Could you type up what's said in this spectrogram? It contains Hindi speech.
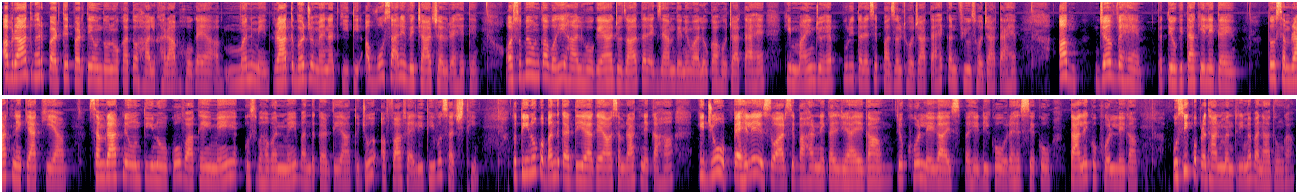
अब रात भर पढ़ते पढ़ते उन दोनों का तो हाल खराब हो गया। अब मन में रात भर जो मेहनत की थी, अब वो सारे विचार चल रहे थे। और सुबह उनका वही हाल हो गया जो ज़्यादातर एग्ज़ाम देने वालों का हो जाता है कि माइंड जो है पूरी तरह से पजल्ट हो जाता है, कन्फ्यूज़ हो जाता है। अब जब वह प्रतियोगिता के लिए गए तो सम्राट ने क्या किया? सम्राट ने उन तीनों को वाकई में उस भवन में बंद कर दिया। तो जो अफवाह फैली थी, वो सच थी। तो तीनों को बंद कर दिया गया और सम्राट ने कहा कि जो पहले इस द्वार से बाहर निकल जाएगा, जो खोल लेगा इस पहेली को, रहस्य को, ताले को खोल लेगा, उसी को प्रधानमंत्री में बना दूँगा।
